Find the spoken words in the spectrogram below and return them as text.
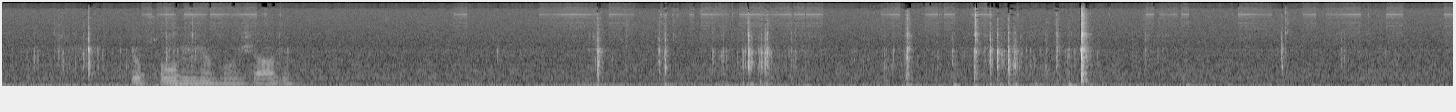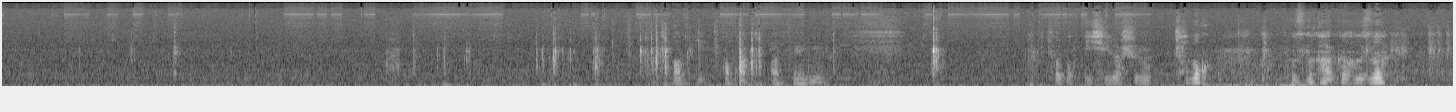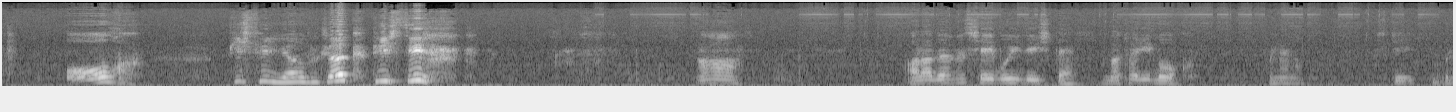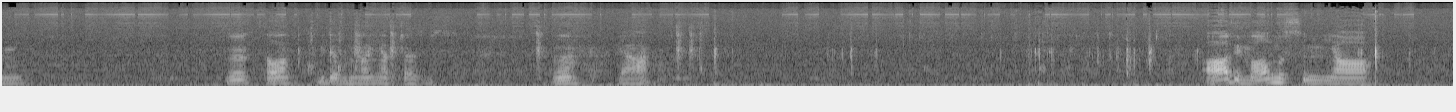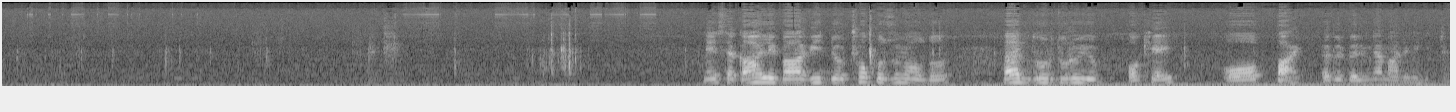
Yoksa olmuyor bu iş abi. Kapıyı Aferin. Çabuk pişir la şunu. Çabuk. Hızlı kanka hızlı. Oh. Pişsin yavrucak pişsin. Aa. Aradığınız şey buydu işte. Battery bok. Bu ne lan? Steel bu ne? Hı tamam bir de bundan yapacağız biz. Hı ya. Abi mal mısın ya? Neyse galiba video çok uzun oldu. Ben durduruyum. Okey. Hop bye. Öbür bölümde madene gideceğiz.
